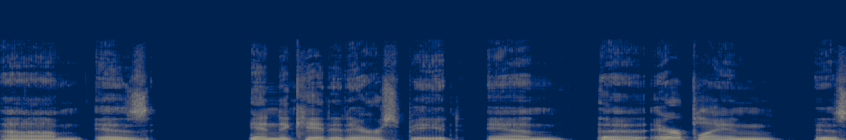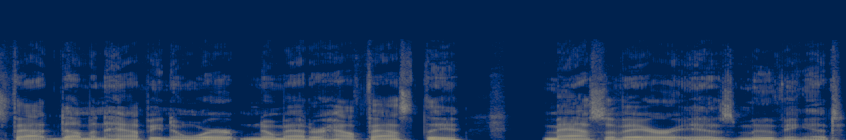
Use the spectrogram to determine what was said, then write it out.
um, is indicated airspeed, and the airplane is fat, dumb, and happy no, where, no matter how fast the mass of air is moving it,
